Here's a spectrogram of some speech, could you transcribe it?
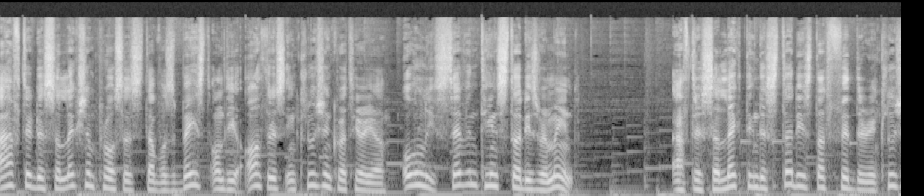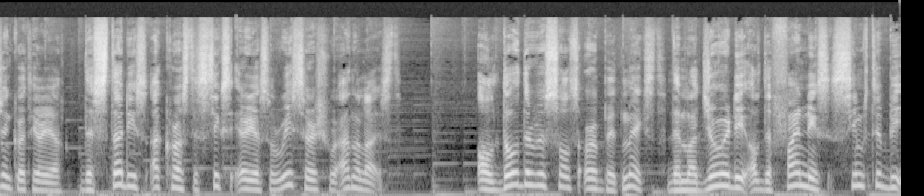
after the selection process that was based on the author's inclusion criteria, only 17 studies remained. After selecting the studies that fit their inclusion criteria, the studies across the six areas of research were analyzed. Although the results are a bit mixed, the majority of the findings seems to be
